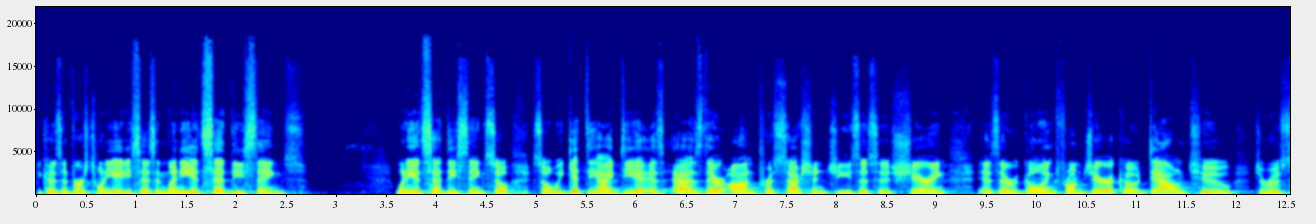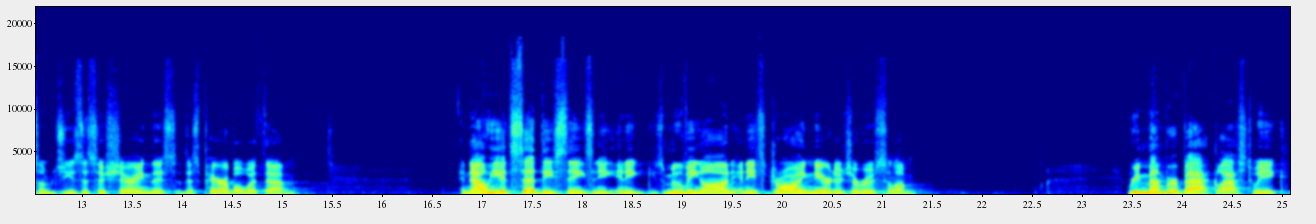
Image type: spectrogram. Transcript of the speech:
Because in verse 28, he says, And when he had said these things, when he had said these things. So, so we get the idea as, as they're on procession, Jesus is sharing, as they're going from Jericho down to Jerusalem, Jesus is sharing this, this parable with them. And now he had said these things, and, he, and he's moving on, and he's drawing near to Jerusalem. Remember back last week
